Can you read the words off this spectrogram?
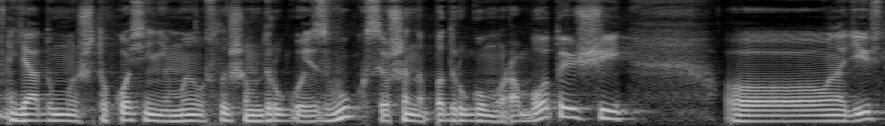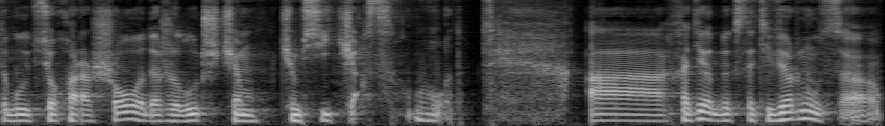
Я думаю, что к осени мы услышим другой звук, совершенно по-другому работающий. Надеюсь, это будет все хорошо, даже лучше, чем, чем сейчас. Вот. А хотел бы, кстати, вернуться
